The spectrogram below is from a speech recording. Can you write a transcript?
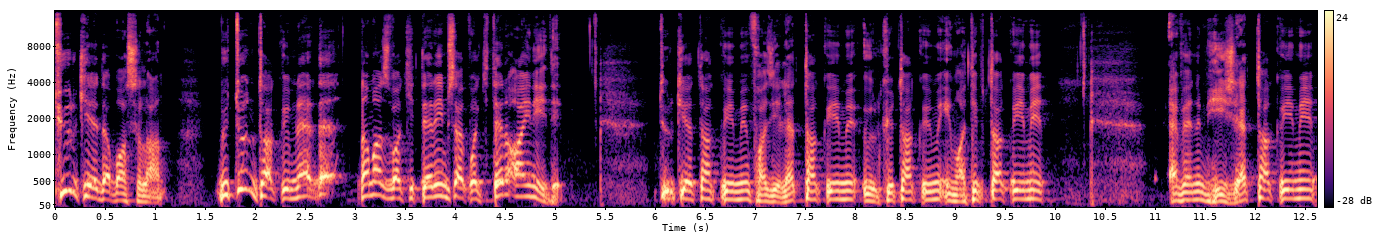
Türkiye'de basılan bütün takvimlerde namaz vakitleri, imsak vakitleri aynıydı. Türkiye takvimi, fazilet takvimi, ülkü takvimi, imatip takvimi, efendim hicret takvimi,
